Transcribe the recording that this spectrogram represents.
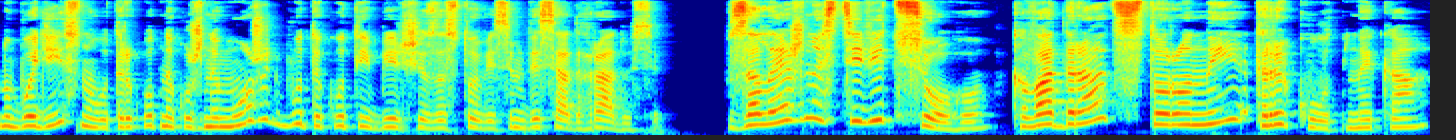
Ну бо дійсно у трикутнику ж не можуть бути кути більше за 180 градусів. В залежності від цього, квадрат сторони трикутника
